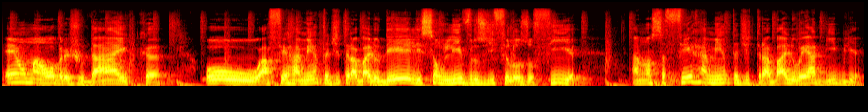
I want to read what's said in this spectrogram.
é uma obra judaica ou a ferramenta de trabalho dele são livros de filosofia. A nossa ferramenta de trabalho é a Bíblia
